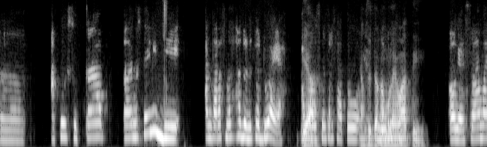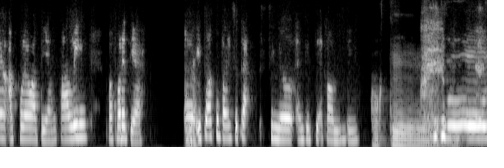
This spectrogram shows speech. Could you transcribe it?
eh, aku suka, eh, maksudnya ini di antara semester 1 dan semester 2 ya? Iya, Atau semester 1 yang sudah kamu lewati. Oke, selama yang aku lewati, yang paling favorit ya, eh, Iya. itu aku paling suka single entity accounting. Oke, Aduh,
